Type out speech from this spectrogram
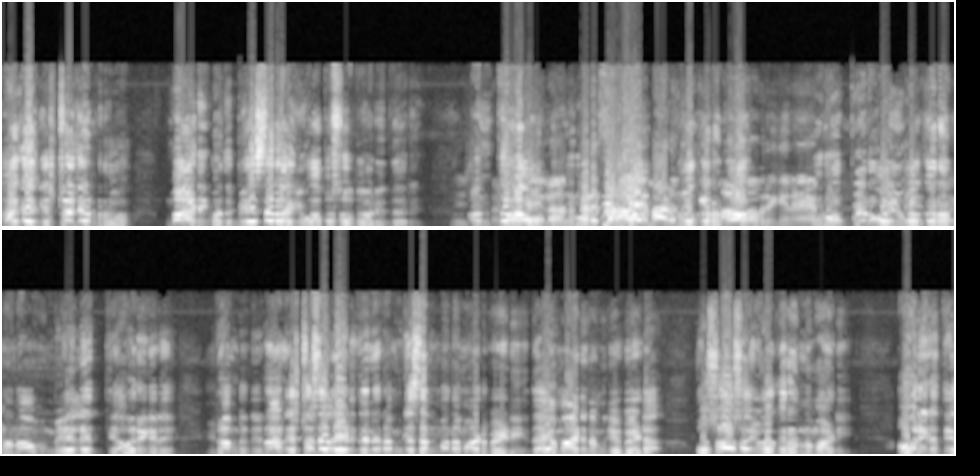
ಹಾಗಾಗಿ ಎಷ್ಟೋ ಜನರು ಮಾಡಿ ಮತ್ತೆ ಬೇಸರಾಗಿ ವಾಪಸ್ ಹೋದವರಿದ್ದಾರೆ. ಅಂತಹ ಗ್ರೂಪಿರುವ ಯುವಕರನ್ನ- ನಾವು ಮೇಲೆತ್ತಿ ಅವರಿಗೆ ನಮ್ಮ ನಾನು ಎಷ್ಟೋ ಸಲ ಹೇಳಿದ್ದೇನೆ ನಮಗೆ ಸನ್ಮಾನ ಮಾಡಬೇಡಿ. ದಯಮಾಡಿ ನಮಗೆ ಬೇಡ. ಹೊಸ ಹೊಸ ಯುವಕರನ್ನು ಮಾಡಿ. ಅವರಿಗೆ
